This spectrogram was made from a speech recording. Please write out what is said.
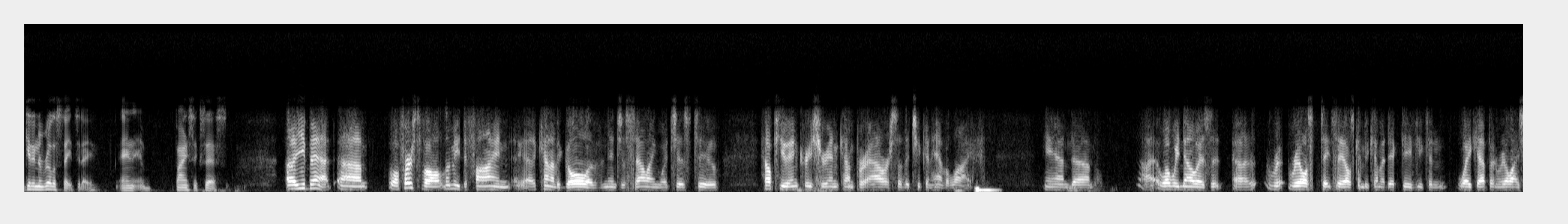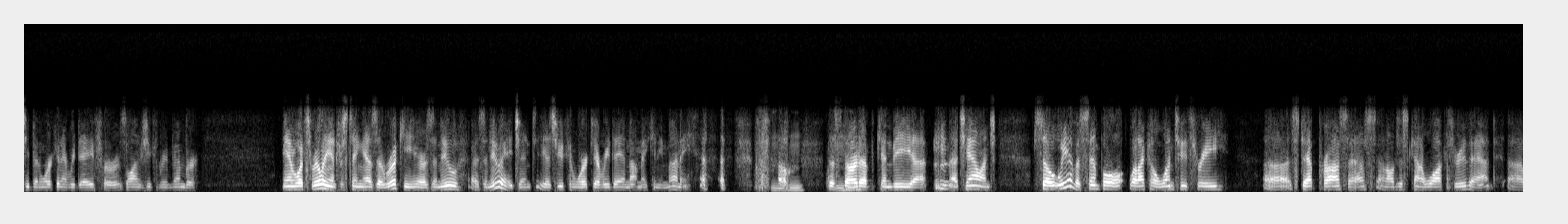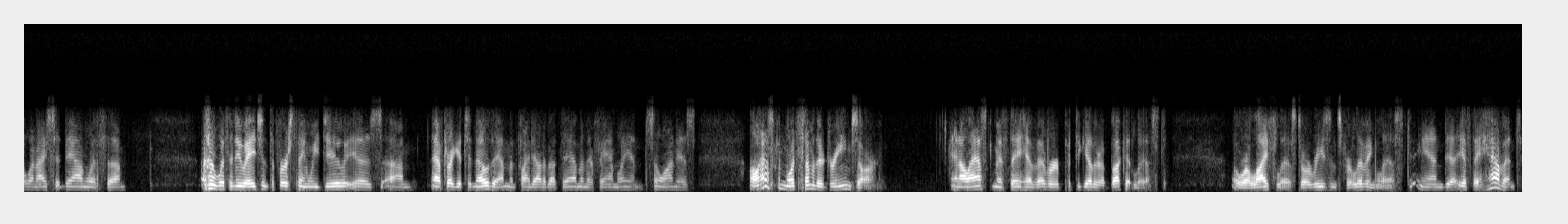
get into real estate today and find success. Uh, you bet. Um, well, first of all, let me define uh, kind of the goal of ninja selling, which is to help you increase your income per hour so that you can have a life. And mm-hmm. um, uh, what we know is that uh, r- real estate sales can become addictive. You can wake up and realize you've been working every day for as long as you can remember. And what's really interesting as a rookie or as a new as a new agent is you can work every day and not make any money. so mm-hmm. the mm-hmm. startup can be uh, a challenge. So we have a simple, what I call one, two, three uh, step process, and I'll just kind of walk through that. Uh, when I sit down with um, with a new agent, the first thing we do is um, after I get to know them and find out about them and their family and so on, is I'll ask them what some of their dreams are, and I'll ask them if they have ever put together a bucket list or a life list or reasons for living list, and uh, if they haven't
